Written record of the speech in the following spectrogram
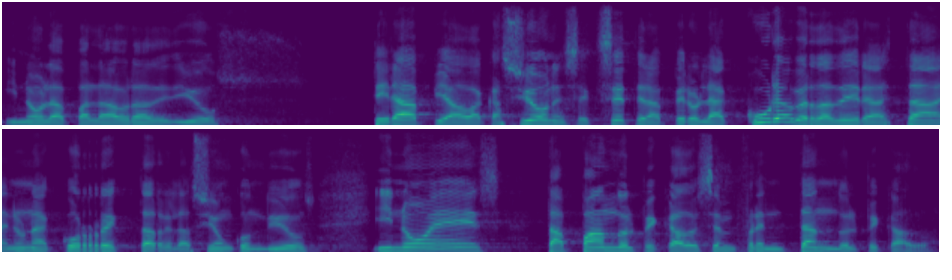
y no la palabra de Dios. Terapia, vacaciones, etcétera, pero la cura verdadera está en una correcta relación con Dios y no es tapando el pecado, es enfrentando el pecado.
